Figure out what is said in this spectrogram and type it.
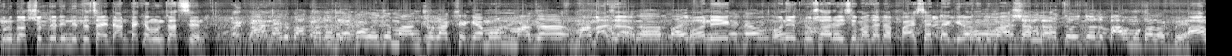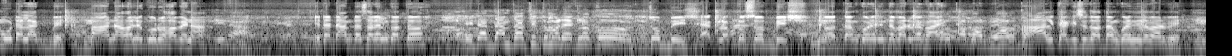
কোনো দর্শক যদি নিতে চায় দামটা কেমন চাচ্ছেন? বাচ্চাটা এই যে মাংস লাগছে কেমন মাজা মাজা। অনেক অনেক উষার হয়েছে মাথাটা পায়ে চারটা গিরাও কিন্তু ওই দলে পাও মোটা লাগবে। পা মোটা লাগবে। পা না হলে গরু হবে না। জি না এটা দামটা চালেন কত? এটার দাম চাচ্ছি তোমার এক লক্ষ চব্বিশ। এক লক্ষ চব্বিশ। দরদাম করে নিতে পারবে ভাই? হালকা পারবে হালকা। কিছু দরদাম করে নিতে পারবে? জি।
